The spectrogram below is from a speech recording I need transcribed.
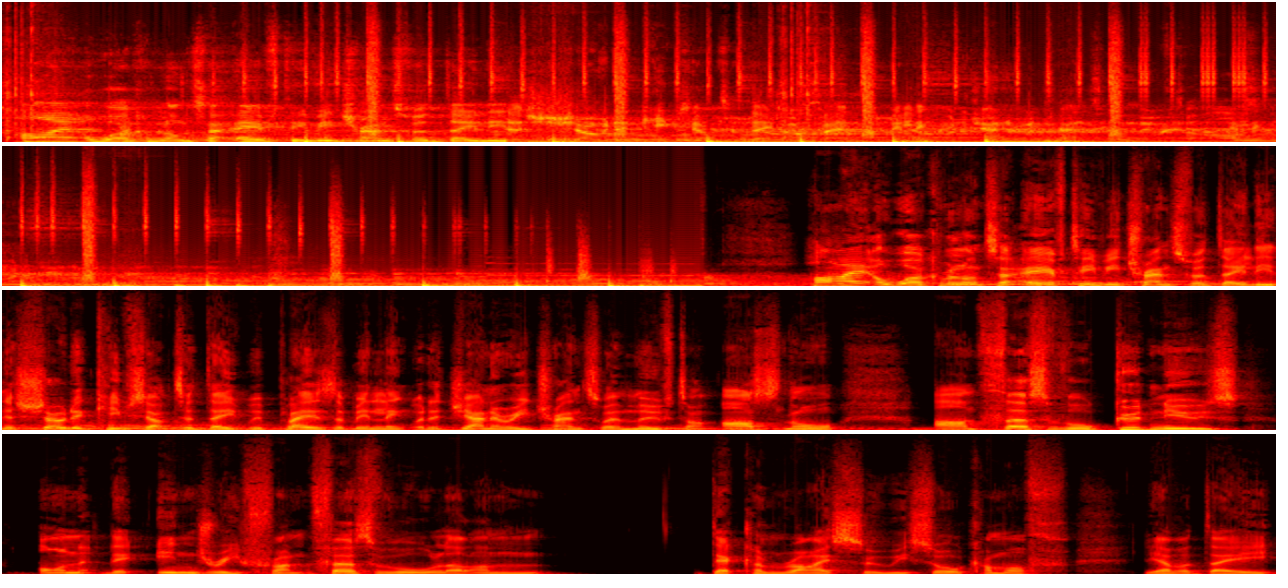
Hi, and welcome along to AFTV Transfer Daily, Hi, and welcome along to AFTV Transfer Daily, the show that keeps you up to date with players that have been linked with a January transfer move to Arsenal. Um, first of all, good news on the injury front. First of all, um, Declan Rice, who we saw come off the other day,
